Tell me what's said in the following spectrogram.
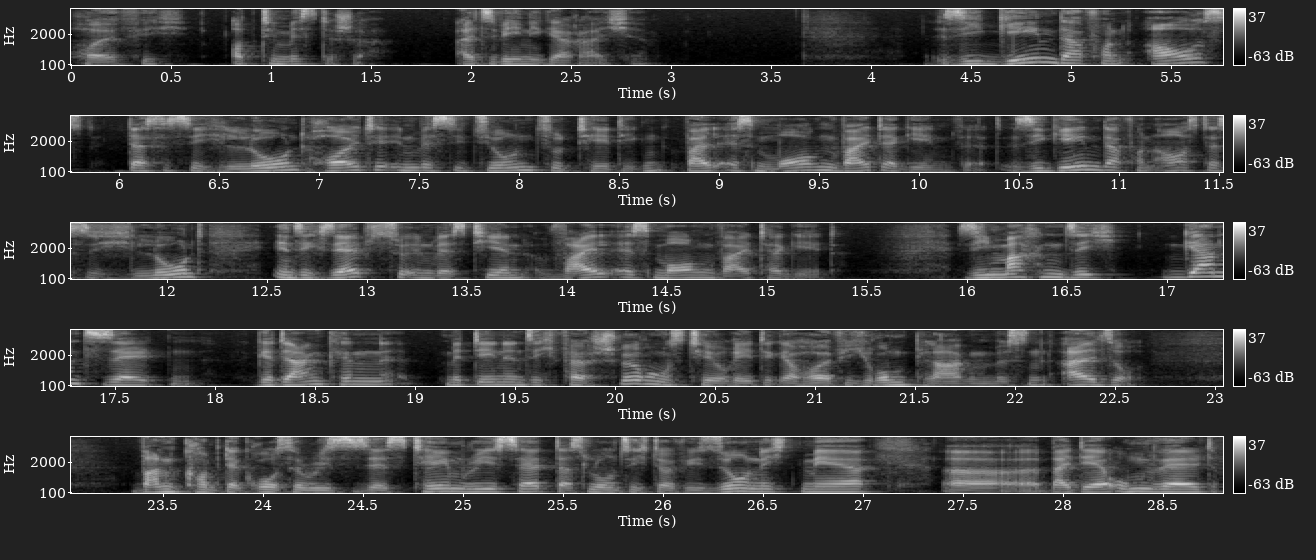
häufig optimistischer als weniger Reiche. Sie gehen davon aus, dass es sich lohnt, heute Investitionen zu tätigen, weil es morgen weitergehen wird. Sie gehen davon aus, dass es sich lohnt, in sich selbst zu investieren, weil es morgen weitergeht. Sie machen sich ganz selten Gedanken, mit denen sich Verschwörungstheoretiker häufig rumplagen müssen. Also, wann kommt der große System-Reset? Das lohnt sich sowieso nicht mehr. Äh, bei der Umwelt,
